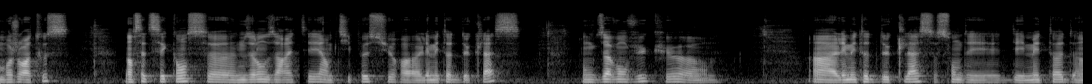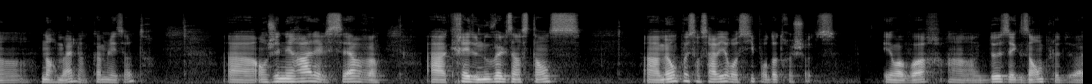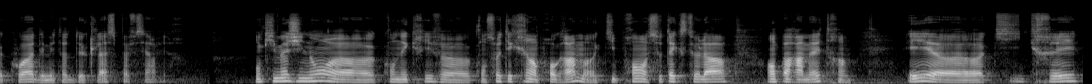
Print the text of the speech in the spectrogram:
Bonjour à tous. Dans cette séquence, euh, nous allons nous arrêter un petit peu sur euh, les méthodes de classe. Donc, nous avons vu que euh, les méthodes de classe sont des, méthodes normales, comme les autres. en général, elles servent à créer de nouvelles instances, mais on peut s'en servir aussi pour d'autres choses. Et on va voir deux exemples de à quoi des méthodes de classe peuvent servir. Donc imaginons qu'on écrive, qu'on souhaite écrire un programme qui prend ce texte-là en paramètres et euh, qui, crée,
